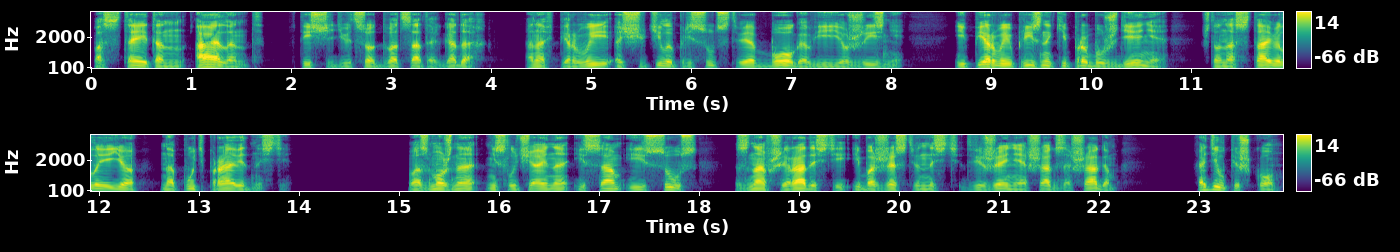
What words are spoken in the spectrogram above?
по Стейтон-Айленд в 1920-х годах она впервые ощутила присутствие Бога в ее жизни и первые признаки пробуждения, что наставило ее на путь праведности. Возможно, не случайно и сам Иисус, знавший радости и божественность движения шаг за шагом, ходил пешком.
